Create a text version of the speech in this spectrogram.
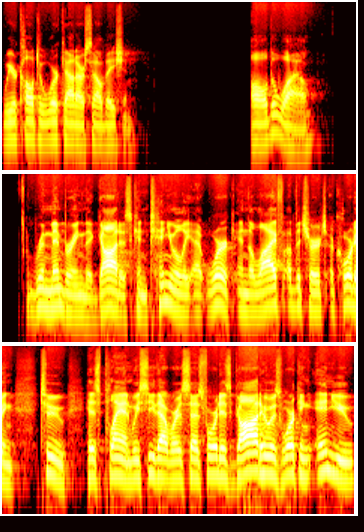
We are called to work out our salvation. All the while, remembering that God is continually at work in the life of the church according to his plan. We see that where it says, For it is God who is working in you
